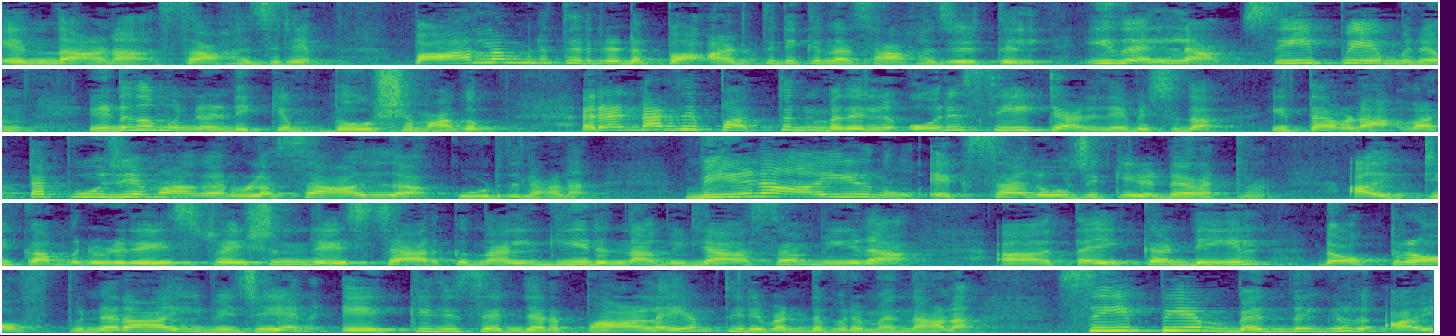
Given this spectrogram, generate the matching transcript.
എന്താണ് സാഹചര്യം? പാർലമെന്റ് തെരഞ്ഞെടുപ്പ് അടുത്തിരിക്കുന്ന സാഹചര്യത്തിൽ ഇതെല്ലാം സി പി എമ്മിനും ഇടതുമുന്നണിക്കും ദോഷമാകും. രണ്ടായിരത്തി പത്തൊൻപതിൽ ഒരു സീറ്റാണ് ലഭിച്ചത്. ഇത്തവണ വട്ടപൂജ്യമാകാനുള്ള സാധ്യത കൂടുതലാണ്. വീണ ആയിരുന്നു എക്സാലോജിക്കിന്റെ ഡയറക്ടർ ഐ ടി കമ്പനിയുടെ രജിസ്ട്രേഷൻ രജിസ്ട്രാർക്ക് നൽകിയിരുന്ന വിലാസം വീണ തൈക്കണ്ടിയിൽ doctor of Pinarayi Vijayan A K G centre Palayam Thiruvananthapuram എന്നാണ്. സി പി എം ബന്ധുക്കൾ ഐ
